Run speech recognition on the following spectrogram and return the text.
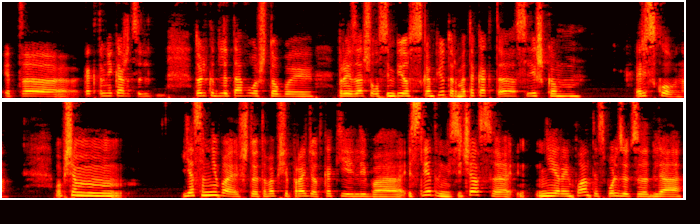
Это, как-то мне кажется, только для того, чтобы произошел симбиоз с компьютером, это как-то слишком рискованно. В общем, я сомневаюсь, что это вообще пройдет какие-либо исследования. Сейчас э, нейроимпланты используются для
